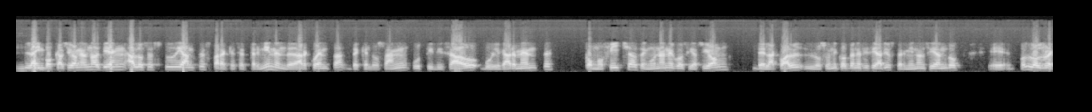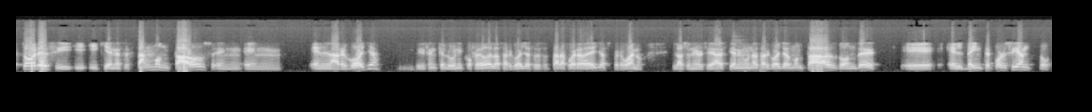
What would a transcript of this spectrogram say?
la invocación es más bien a los estudiantes para que se terminen de dar cuenta de que los han utilizado vulgarmente como fichas en una negociación de la cual los únicos beneficiarios terminan siendo eh, pues, los rectores y, quienes están montados en, en, en la argolla dicen que lo único feo de las argollas es estar afuera de ellas, pero bueno, las universidades tienen unas argollas montadas donde eh, el 20%,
